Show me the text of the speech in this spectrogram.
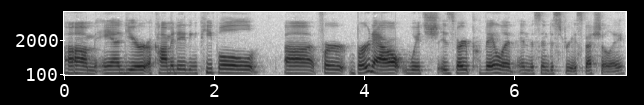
um, and you're accommodating people uh, for burnout which is very prevalent in this industry especially.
